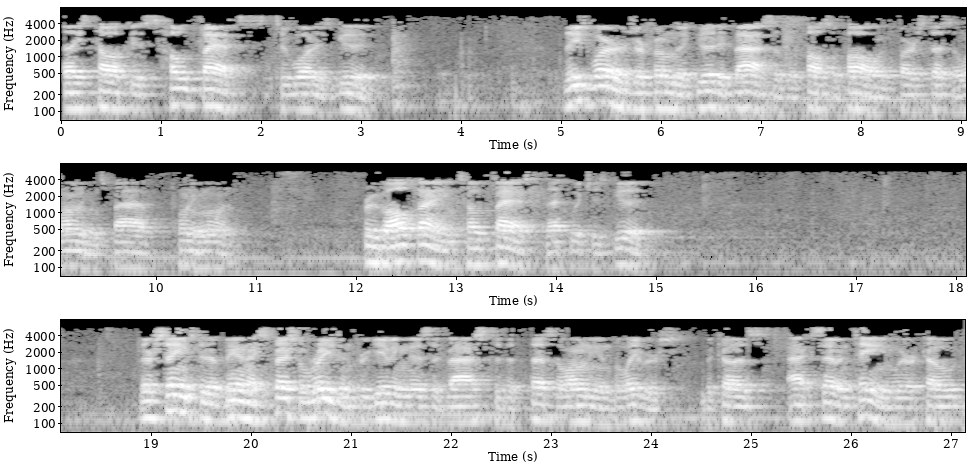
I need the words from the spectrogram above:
Today's talk is hold fast to what is good. These words are from the good advice of the Apostle Paul in 1 Thessalonians 5:21. Prove all things, hold fast that which is good. There seems to have been a special reason for giving this advice to the Thessalonian believers because Acts 17 we are told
